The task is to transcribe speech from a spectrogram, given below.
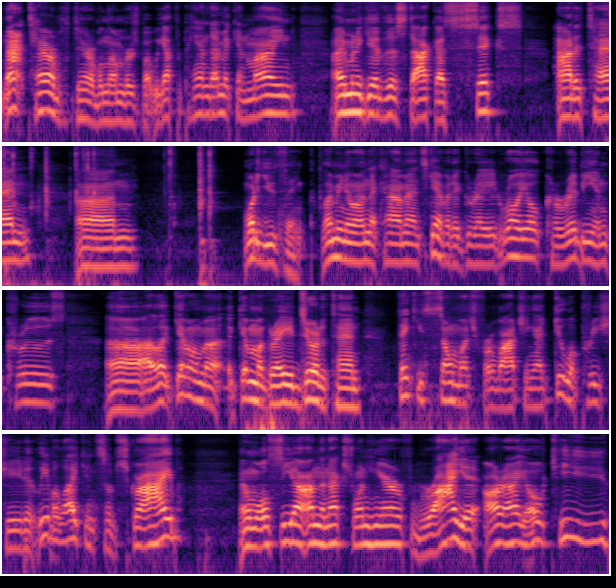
not terrible, terrible numbers, but we got the pandemic in mind. I'm going to give this stock a 6 out of 10. Um, what do you think? Let me know in the comments. Give it a grade. Royal Caribbean Cruise. Uh, like give them a give them a grade zero to ten. Thank you so much for watching. I do appreciate it. Leave a like and subscribe, and we'll see you on the next one here. Riot R I O T.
